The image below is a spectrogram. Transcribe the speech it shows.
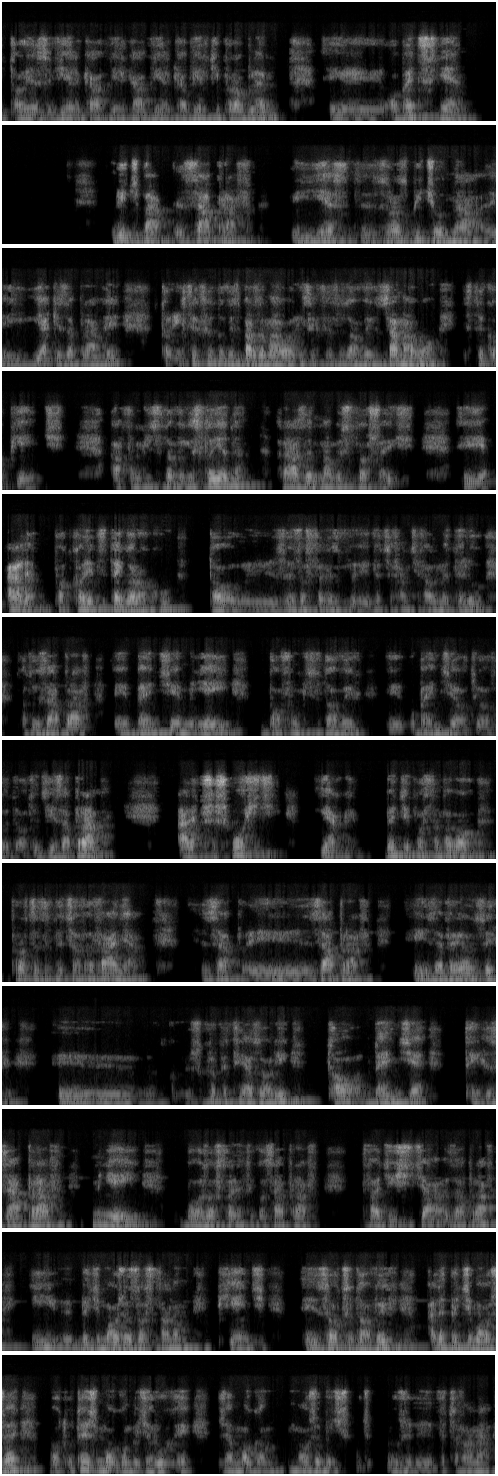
To jest wielka, wielka, wielka, wielki problem. Obecnie liczba zapraw jest z rozbiciu na y, jakie zaprawy, to insekcydów jest bardzo mało, insekcydowych za mało, jest tylko 5, a fungicydowych jest 101. Razem mamy 106. Y, Ale pod koniec tego roku to y, zostanie wycofany cefalometylu, to tych zapraw będzie mniej, bo fungicydowych ubędzie o, te- o, te- o te dwie zaprawy. Ale w przyszłości, jak będzie postępował proces wycofywania zap, y, zapraw y, zawierających y, grupy triazoli, to będzie tych zapraw mniej, bo zostanie tylko zapraw 20 zapraw i być może zostaną 5 zoocydowych, ale być może, bo tu też mogą być ruchy, że mogą, może być wycofana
